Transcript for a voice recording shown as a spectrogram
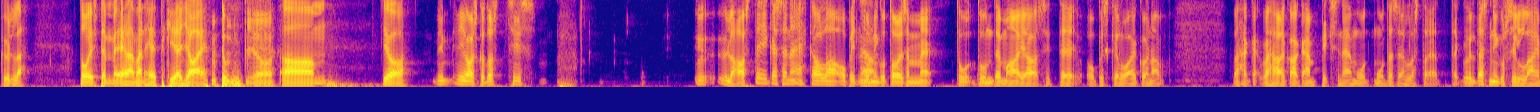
kyllä toistemme elämän hetkiä jaettu. Joo. um, joo, Niin, niin olisiko tuosta siis y- yläasteikäisenä ehkä ollaan opittu Joo. niin kuin toisemme tu- tuntemaan ja sitten opiskeluaikoina vähän, vähän aikaa kämppiksinä ja muut, muuta sellaista. Ja Että kyllä tässä niin kuin sillai,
